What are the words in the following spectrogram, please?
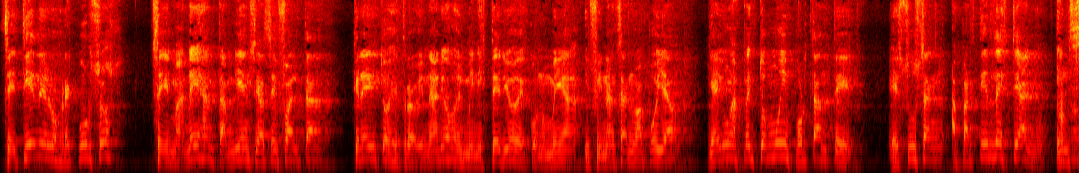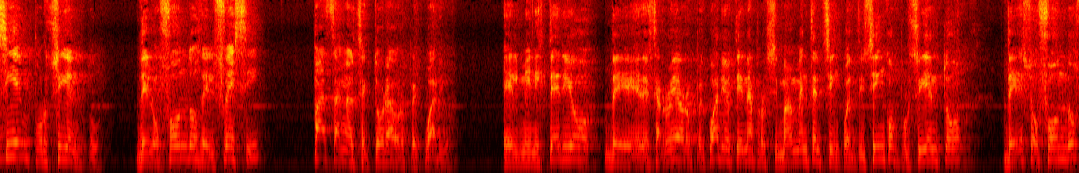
Se tienen los recursos, se manejan también, se hace falta créditos extraordinarios, el Ministerio de Economía y Finanzas no ha apoyado. Y hay un aspecto muy importante, eh, Susan, a partir de este año, el 100% de los fondos del FESI pasan al sector agropecuario. El Ministerio de Desarrollo Agropecuario tiene aproximadamente el 55% de esos fondos,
